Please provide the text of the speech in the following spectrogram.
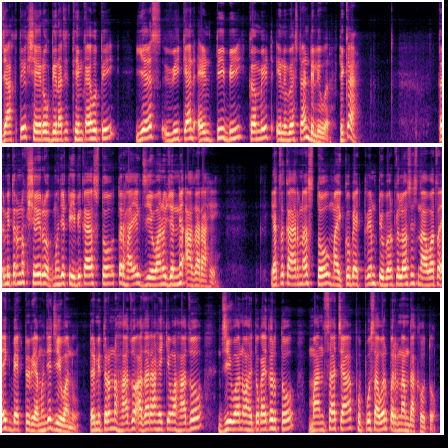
जागतिक क्षयरोग दिनाची थीम काय होती? Yes we can end T B commit invest and deliver. ठीक आहे? तर मित्रांनो क्षयरोग म्हणजे टी बी काय असतो? तर हा एक जीवाणूजन्य आजार आहे. याचं कारण असतो मायकोबॅक्टेरियम ट्युबरक्युलॉसिस नावाचा एक बॅक्टेरिया म्हणजे जीवाणू. तर मित्रांनो हा जो आजार आहे किंवा हा जो जीवाणू आहे तो काय करतो? माणसाच्या फुफ्फुसावर परिणाम दाखवतो.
